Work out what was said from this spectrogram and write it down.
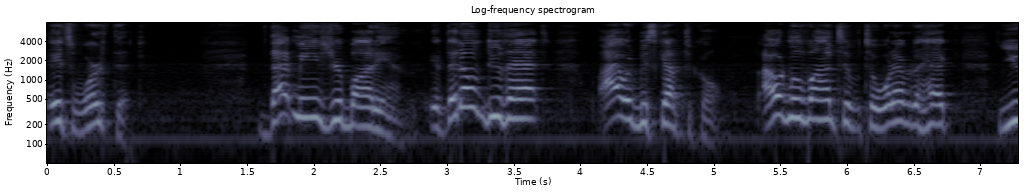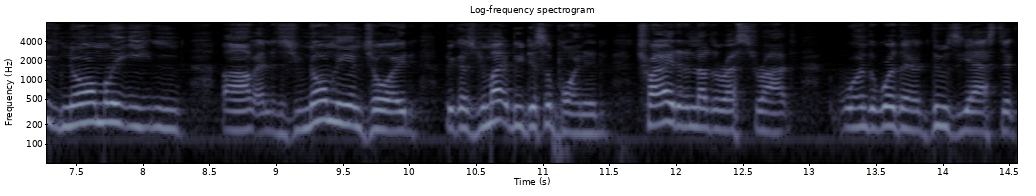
it's worth it." That means you're bought in. If they don't do that, I would be skeptical. I would move on to, to whatever the heck you've normally eaten um, and that you normally enjoyed because you might be disappointed. Try it at another restaurant where, where they're enthusiastic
